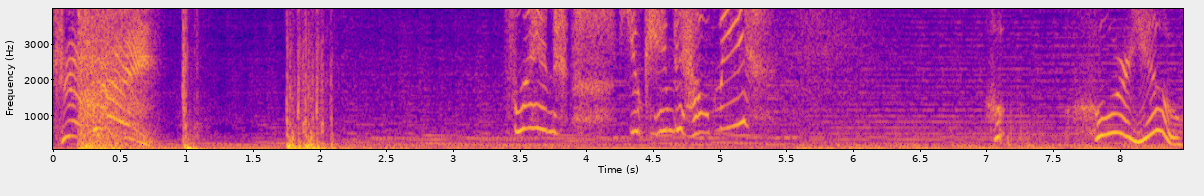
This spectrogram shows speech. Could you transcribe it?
Hey! Flynn, you came to help me? Who, who are you?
